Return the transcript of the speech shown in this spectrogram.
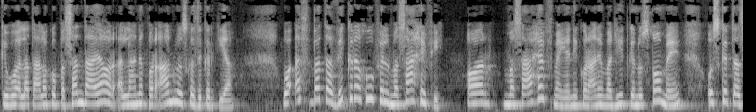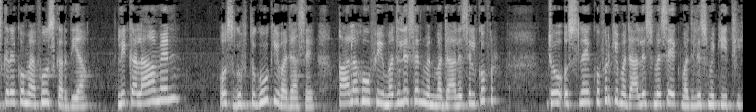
کہ وہ اللہ تعالیٰ کو پسند آیا اور اللہ نے قرآن میں اس کا ذکر کیا۔ وہ اسبت ذکر ہُ فل مصاحف ہی اور مصاحف میں یعنی قرآن مجید کے نسخوں میں، اس کے تذکرے کو محفوظ کر دیا۔ لی کلام اس گفتگو کی وجہ سے کالا فی مجلس من مجالس الکفر، جو اس نے کفر کی مجالس میں سے ایک مجلس میں کی تھی۔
